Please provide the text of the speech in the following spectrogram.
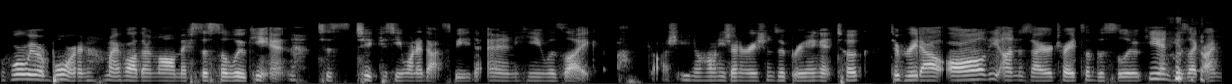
before we were born, my father-in-law mixed a Saluki in to because he wanted that speed, and he was like, oh, "Gosh, you know how many generations of breeding it took to breed out all the undesired traits of the Saluki. And he's like, I'm,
